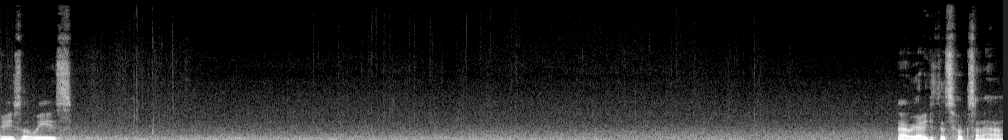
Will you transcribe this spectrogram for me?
Jeez Louise. Alright, we gotta get this hook somehow.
